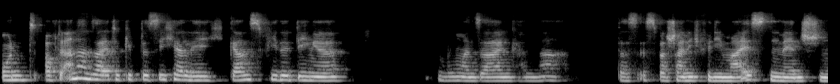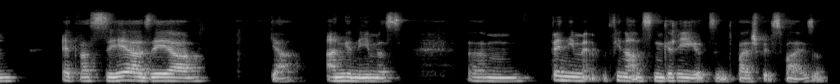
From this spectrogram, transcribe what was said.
Und auf der anderen Seite gibt es sicherlich ganz viele Dinge, wo man sagen kann, na, das ist wahrscheinlich für die meisten Menschen etwas sehr, sehr, ja, angenehmes, ähm, wenn die Finanzen geregelt sind beispielsweise.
